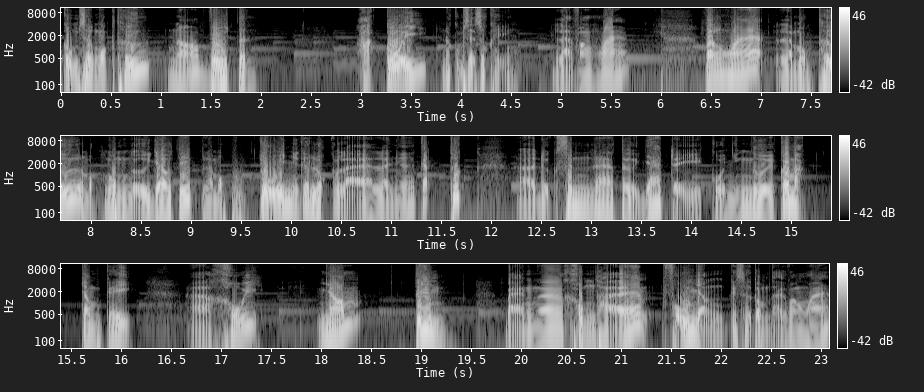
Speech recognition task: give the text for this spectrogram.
cũng sẽ một thứ nó vô tình hoặc cố ý nó cũng sẽ xuất hiện là văn hóa. Văn hóa là một thứ là một ngôn ngữ giao tiếp là một chuỗi những cái luật lệ là những cái cách thức à, được sinh ra từ giá trị của những người có mặt trong cái à, khối nhóm team. Bạn à, không thể phủ nhận cái sự tồn tại của văn hóa.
